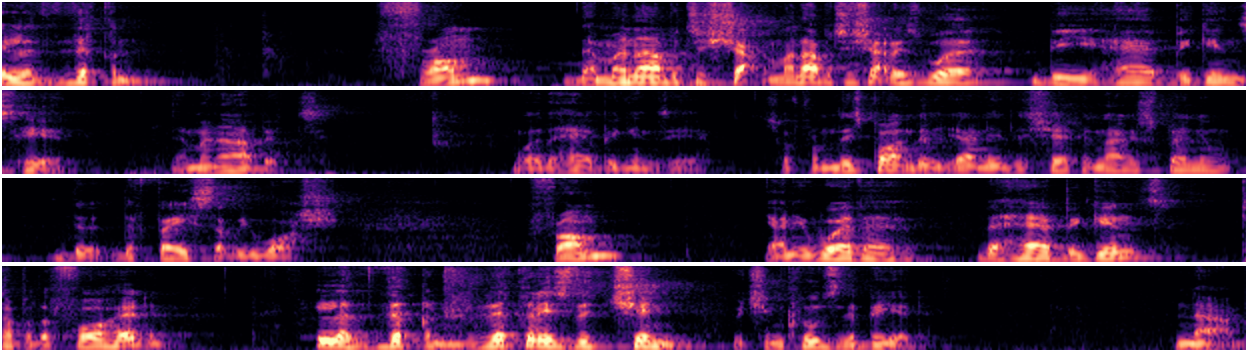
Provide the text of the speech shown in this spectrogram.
إلى الذقن from the منابت الشعر منابت الشعر is where the hair begins here the منابت where the hair begins here. So from this point, the, yani the Sheikh is now explaining the, the face that we wash. From yani where the, the hair begins, top of the forehead, إلى الذقن. The dhikn is the chin, which includes the beard. نعم.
